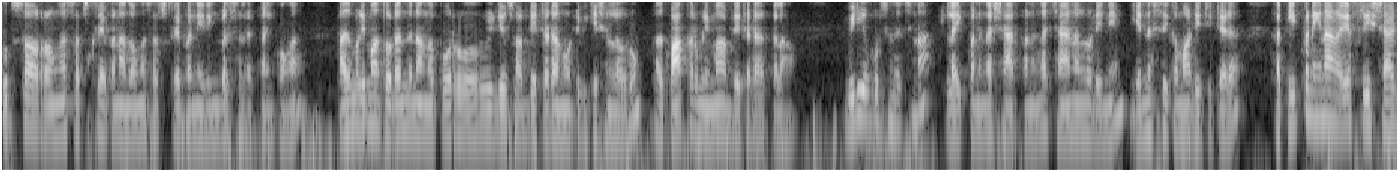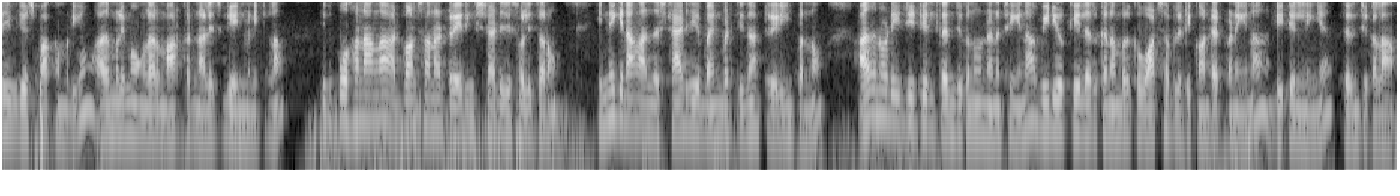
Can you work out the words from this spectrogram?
புதுசாக வர்றவங்க சப்ஸ்கிரைப் பண்ணாதவங்க சப்ஸ்கிரைப் பண்ணி ரிங் பெல் செலக்ட் பண்ணிக்கோங்க. அது மூலிமா தொடர்ந்து நாங்கள் போடுற ஒரு வீடியோஸ் அப்டேட்டடாக நோட்டிஃபிகேஷனில் வரும். அது பார்க்குற மூலிமா அப்டேட்டடாக இருக்கலாம். வீடியோ பிடிச்சிருந்துச்சுன்னா லைக் பண்ணுங்கள் ஷேர் பண்ணுங்கள் சேனலோடைய நேம் என்எஸ்சி கமாடிட்டி ட்ரேடர் அது கிளிக் பண்ணிங்கன்னா நிறைய ஃப்ரீ ஸ்டடி வீடியோஸ் பார்க்க முடியும். அது மூலிமா உங்களால் மார்க்கெட் நாலேஜ் கெயின் பண்ணிக்கலாம். இது போக நாங்கள் அட்வான்ஸான ட்ரேடிங் ஸ்ட்ராட்டஜி சொல்லித்தரோம். இன்றைக்கி நாங்கள் அந்த ஸ்ட்ராட்டஜியை பயன்படுத்தி தான் ட்ரேடிங் பண்ணோம். அதனுடைய டீட்டெயில் தெரிஞ்சுக்கணும்னு நினச்சிங்கன்னா வீடியோ கீழே இருக்க நம்பருக்கு வாட்ஸ்அப்பில் காண்டாக்ட் பண்ணிங்கன்னா டீட்டெயில் நீங்கள் தெரிஞ்சுக்கலாம்.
